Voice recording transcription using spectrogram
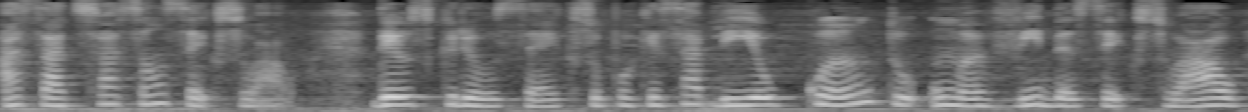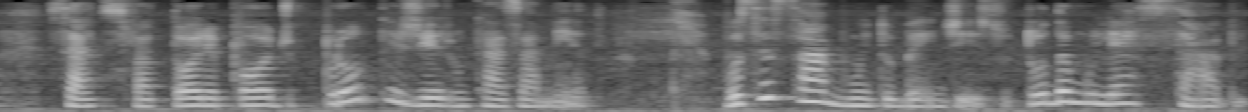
a satisfação sexual. Deus criou o sexo porque sabia o quanto uma vida sexual satisfatória pode proteger um casamento. Você sabe muito bem disso, toda mulher sabe.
